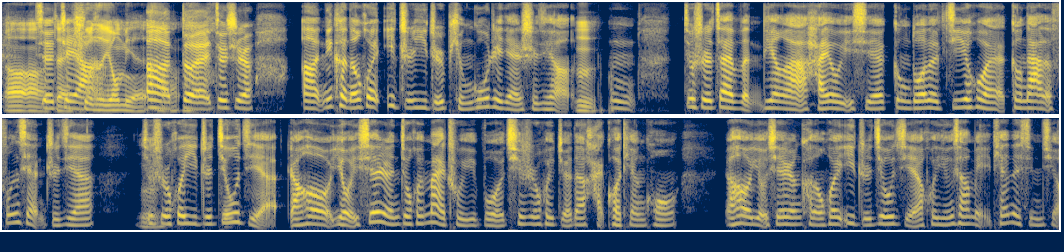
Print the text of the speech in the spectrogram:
就这样数字游民啊、对，就是啊、你可能会一直一直评估这件事情，嗯嗯，就是在稳定啊，还有一些更多的机会、更大的风险之间，就嗯是会一直纠结。然后有一些人就会迈出一步，其实会觉得海阔天空；然后有些人可能会一直纠结，会影响每一天的心情。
